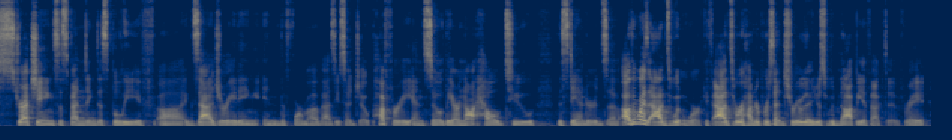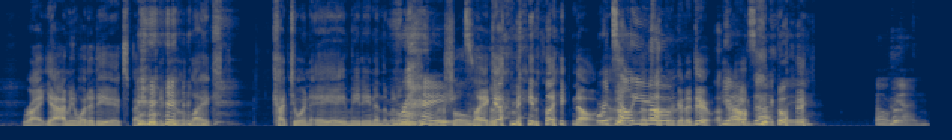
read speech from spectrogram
stretching, suspending disbelief, uh, exaggerating in the form of, as you said, Joe, puffery. And so they are not held to the standards of, otherwise, ads wouldn't work. If ads were 100% true, they just would not be effective, right? Right. Yeah. I mean, what did he expect me to do? like, cut to an AA meeting in the middle of the commercial? Like, I mean, like, no. Or yeah, tell that's you- what they're gonna do. you yeah, know? exactly. oh man.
